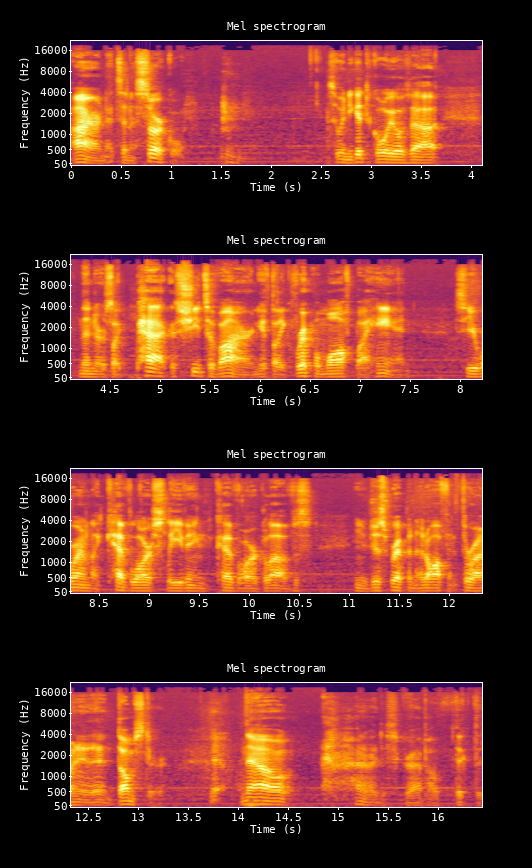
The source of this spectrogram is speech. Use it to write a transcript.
iron that's in a circle. so when you get the coils out, then there's like pack sheets of iron. You have to like rip them off by hand. So you're wearing like Kevlar sleeving, Kevlar gloves. And you're just ripping it off and throwing it in a dumpster. Yeah. Now, how do I describe how thick the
